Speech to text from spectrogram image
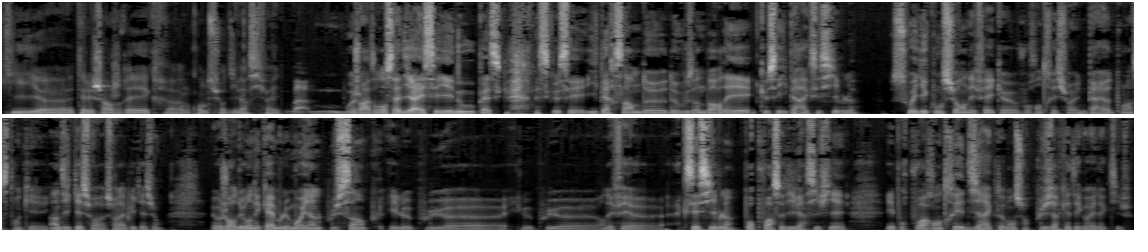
qui euh, téléchargeraient et créeraient un compte sur Diversified? Bah, Moi j'aurais tendance à dire essayez-nous parce que parce que c'est hyper simple de, de vous onboarder, que c'est hyper accessible soyez conscient en effet que vous rentrez sur une période pour l'instant qui est indiquée sur, sur l'application. Mais aujourd'hui, on est quand même le moyen le plus simple et le plus, euh, le plus euh, en effet euh, accessible pour pouvoir se diversifier et pour pouvoir rentrer directement sur plusieurs catégories d'actifs.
